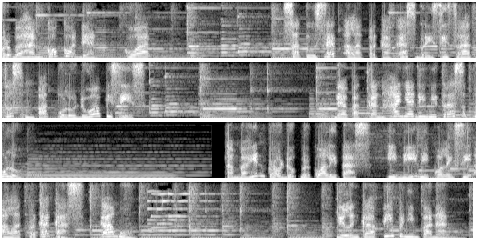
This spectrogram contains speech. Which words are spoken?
Berbahan kokoh dan kuat. Satu set alat perkakas berisi 142 pieces. Dapatkan hanya di Mitra 10. Tambahin produk berkualitas. Ini di koleksi alat perkakas. Kamu. Dilengkapi penyimpanan.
